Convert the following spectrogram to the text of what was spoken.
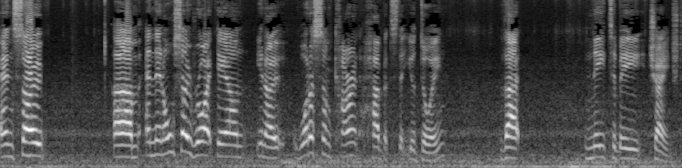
And so, um, and then also write down, you know, what are some current habits that you're doing that need to be changed?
